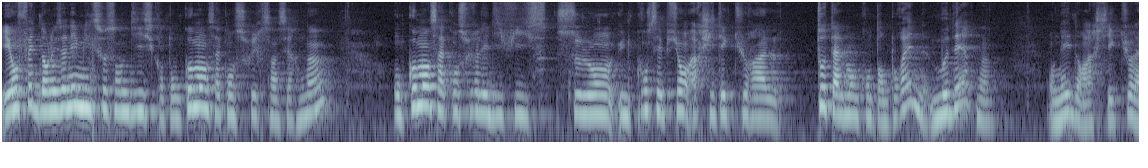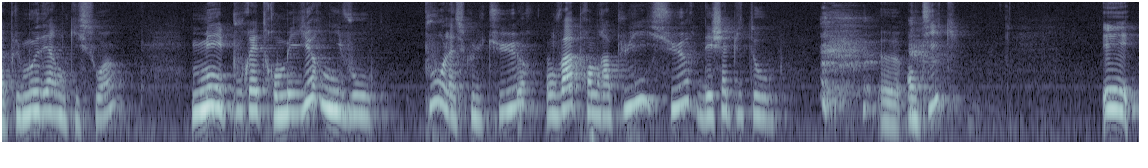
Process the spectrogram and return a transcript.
Et en fait, dans les années 1070, quand on commence à construire Saint-Cernin, on commence à construire l'édifice selon une conception architecturale totalement contemporaine, moderne. On est dans l'architecture la plus moderne qui soit. Mais pour être au meilleur niveau pour la sculpture, on va prendre appui sur des chapiteaux euh, antiques. Et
